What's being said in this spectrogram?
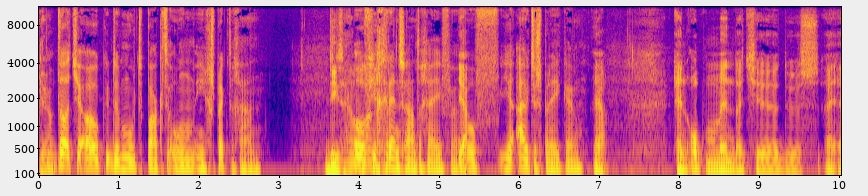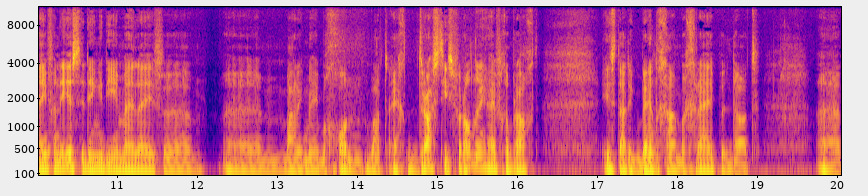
Ja. Dat je ook de moed pakt om in gesprek te gaan. Die Of je grens aan te geven. Ja. Of je uit te spreken. Ja. En op het moment dat je dus... e- Een van de eerste dingen die in mijn leven... ehm, waar ik mee begon... wat echt drastisch verandering heeft gebracht... is dat ik ben gaan begrijpen dat... ehm,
